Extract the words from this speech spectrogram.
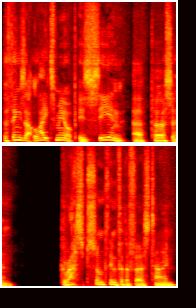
the things that lights me up is seeing a person grasp something for the first time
